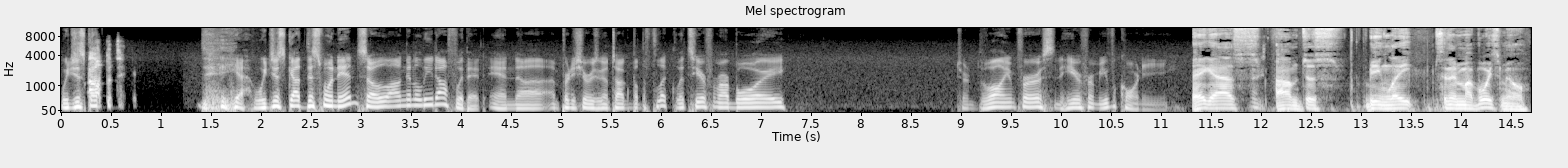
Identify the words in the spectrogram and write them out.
we just got yeah, we just got this one in, so I'm going to lead off with it, and uh, I'm pretty sure he's going to talk about the flick. Let's hear from our boy. Turn up the volume first, and hear from Evil Corny. Hey guys, I'm just being late, sending my voicemail.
